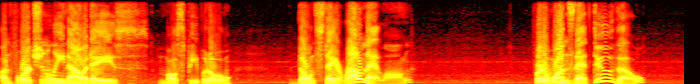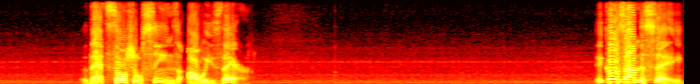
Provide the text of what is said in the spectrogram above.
Unfortunately, nowadays, most people don't, stay around that long. For the ones that do, though, that social scene's always there. It goes on to say,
